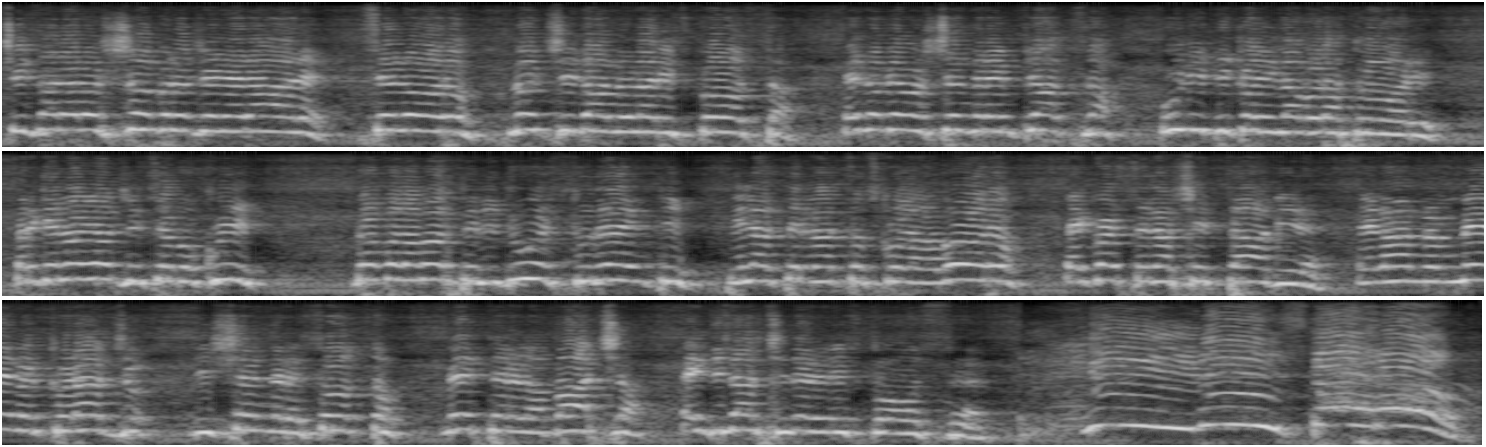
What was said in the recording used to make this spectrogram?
ci sarà lo sciopero generale se loro non ci danno una risposta e dobbiamo scendere in piazza uniti con i lavoratori perché noi oggi siamo qui dopo la morte di due studenti in alternanza scuola-lavoro e questo è inaccettabile e non hanno nemmeno il coraggio di scendere sotto, mettere la faccia e di darci delle risposte. Ministero!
